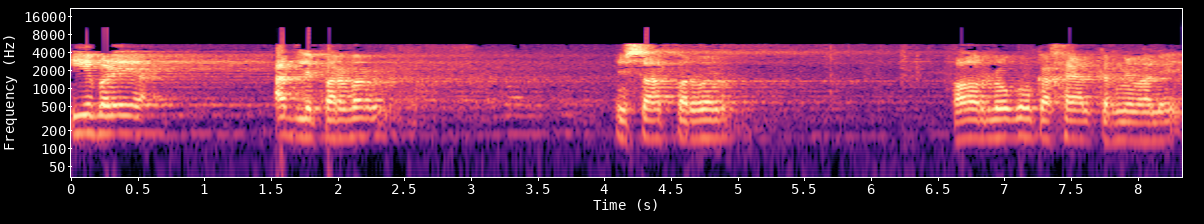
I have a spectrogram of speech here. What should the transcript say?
یہ بڑے عدل پرور انصاف پرور اور لوگوں کا خیال کرنے والے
